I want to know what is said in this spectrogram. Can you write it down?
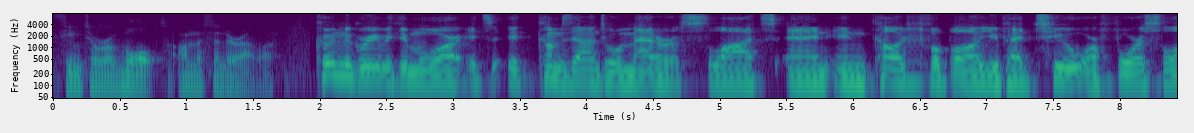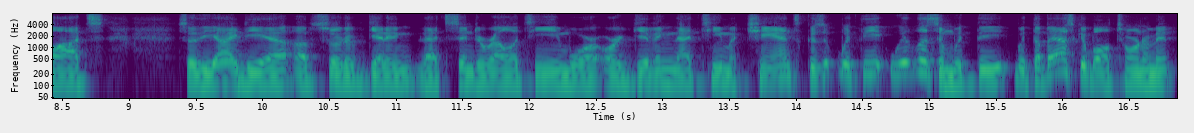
seem to revolt on the Cinderella. Couldn't agree with you more. It's it comes down to a matter of slots, and in college football, you've had two or four slots. So the idea of sort of getting that Cinderella team or or giving that team a chance, because with the with, listen with the with the basketball tournament,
